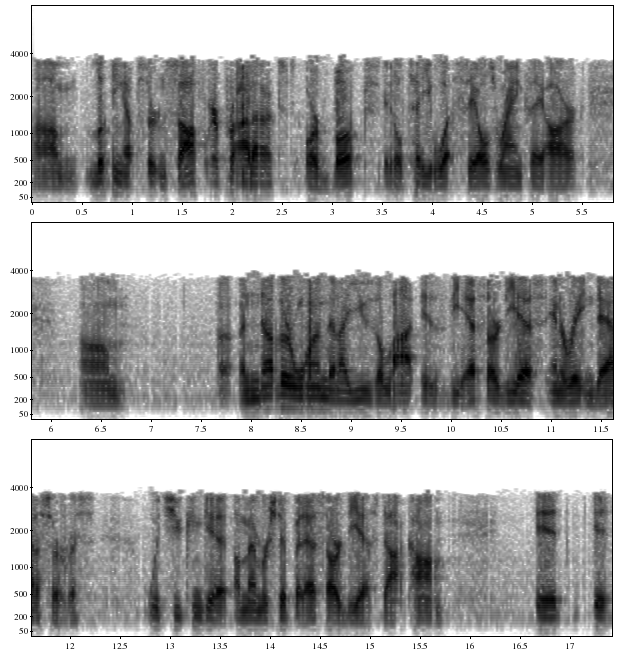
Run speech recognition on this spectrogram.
Um, looking up certain software products or books, it'll tell you what sales rank they are. Um, uh, another one that I use a lot is the SRDS and Data Service, which you can get a membership at srds.com. It it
